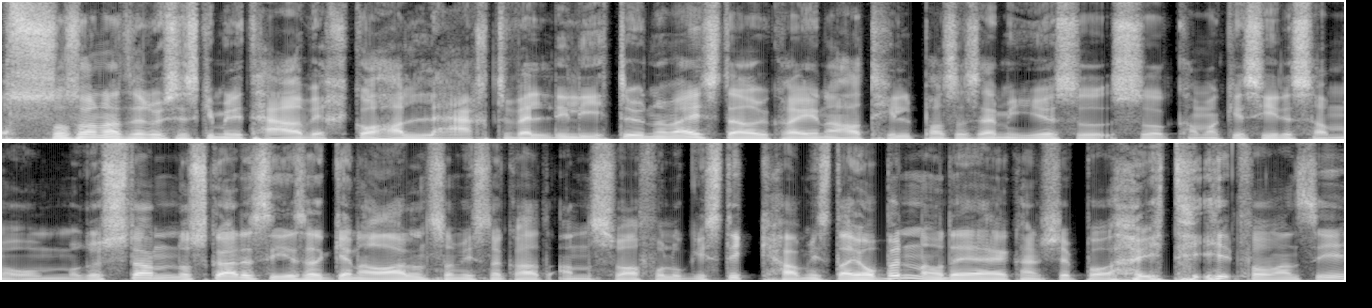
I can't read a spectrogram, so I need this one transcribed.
også sånn at det russiske militæret virker å ha lært veldig lite underveis. Der Ukraina har tilpasset seg mye, så, så, kan man ikke si det samme om Russland. Nå skal det sies at generalen som visstnok har hatt ansvar for logistikk, har mista jobben, og det er kanskje på høy tid, får man si.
